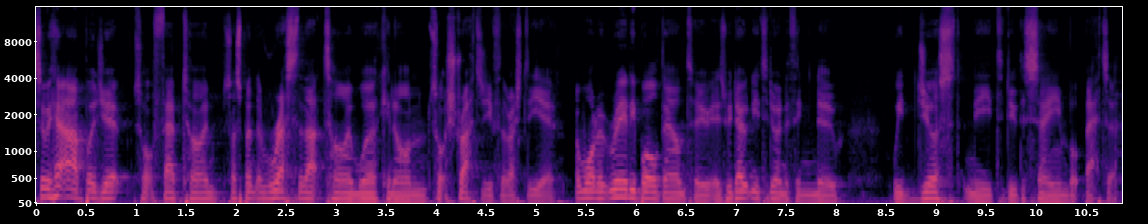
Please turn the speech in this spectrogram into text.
So we hit our budget sort of Feb time. So I spent the rest of that time working on sort of strategy for the rest of the year. And what it really boiled down to is we don't need to do anything new. We just need to do the same but better.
